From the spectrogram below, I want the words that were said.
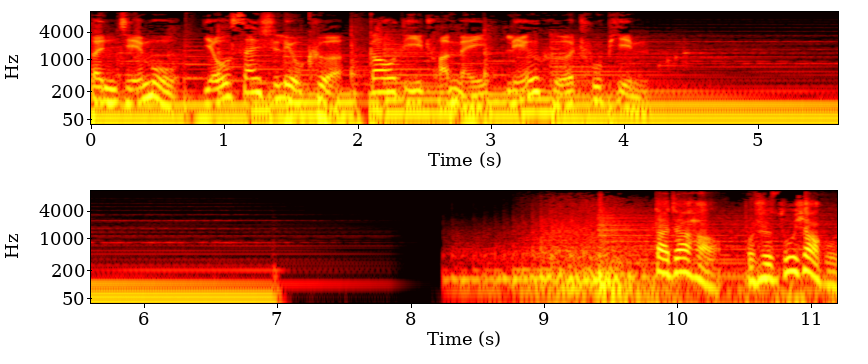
本节目由三十六克高低传媒联合出品。大家好，我是朱啸虎，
